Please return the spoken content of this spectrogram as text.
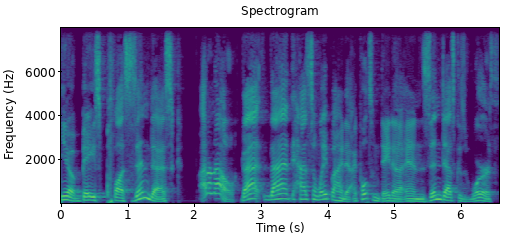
you know, Base plus Zendesk, I don't know that that has some weight behind it. I pulled some data, and Zendesk is worth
